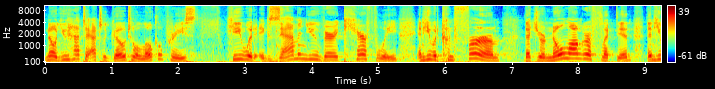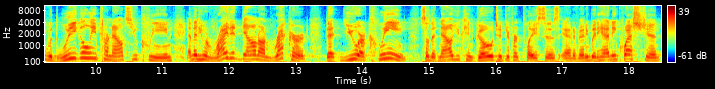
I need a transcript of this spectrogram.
No, you had to actually go to a local priest he would examine you very carefully and he would confirm that you're no longer afflicted. Then he would legally pronounce you clean and then he would write it down on record that you are clean so that now you can go to different places. And if anybody had any question,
